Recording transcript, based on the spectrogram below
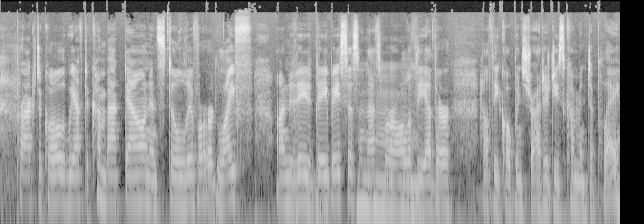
practical we have to come back down and still live our life on a day-to-day basis and that's where all of mm-hmm. the other healthy coping strategies come into play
